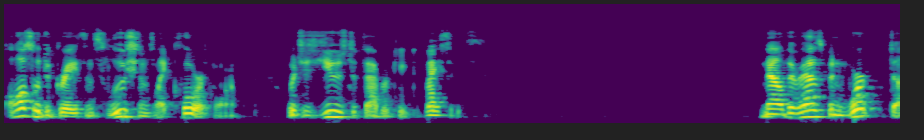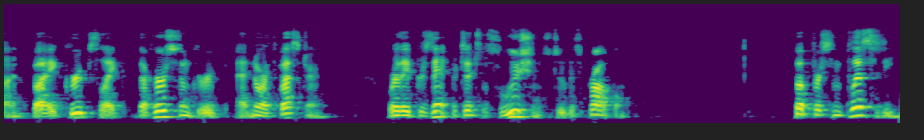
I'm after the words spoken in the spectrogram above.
also degrades in solutions like chloroform, which is used to fabricate devices. Now, there has been work done by groups like the Hersam group at Northwestern, where they present potential solutions to this problem. But for simplicity,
